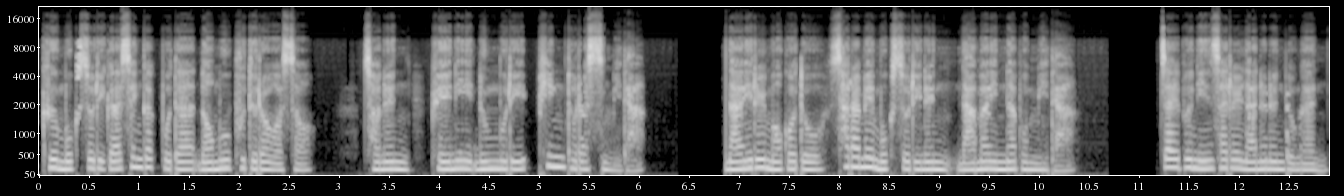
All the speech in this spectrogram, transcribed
그 목소리가 생각보다 너무 부드러워서 저는 괜히 눈물이 핑 돌았습니다. 나이를 먹어도 사람의 목소리는 남아있나 봅니다. 짧은 인사를 나누는 동안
